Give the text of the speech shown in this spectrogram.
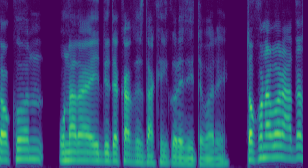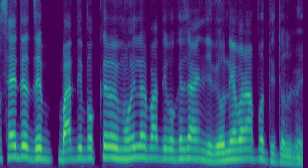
তখন ওনারা এই দুইটা কাগজ দাখিল করে দিতে পারে। তখন আবার আদার সাইডের যে বাদী পক্ষের, ওই মহিলার বাদী পক্ষের যে আইনজীবী, উনি আবার আপত্তি তুলবে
